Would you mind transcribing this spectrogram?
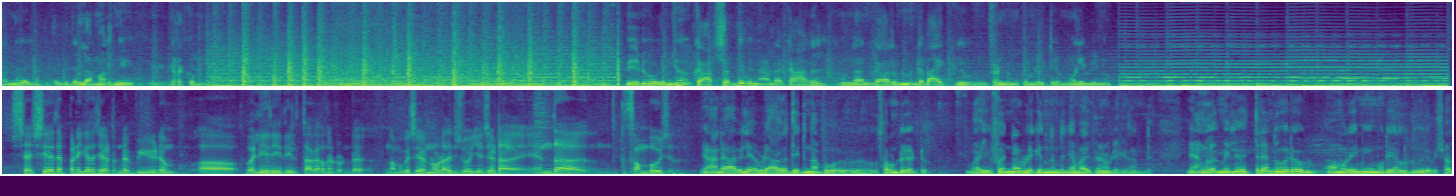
വന്നു കഴിഞ്ഞപ്പോഴത്തേക്ക് ഇതെല്ലാം മറിഞ്ഞ് കിടക്കും വീട് പൊളിഞ്ഞു. കാർ ഷെഡ് പിന്നെ അവിടെ കാറ് കാറും എന്റെ ബാക്ക് ഫ്രണ്ടും കംപ്ലീറ്റ് മോളി വീണു. ശശിയേത പണിക്കർ ചേട്ടന്റെ വീടും വലിയ രീതിയിൽ തകർന്നിട്ടുണ്ട്. നമുക്ക് ചേട്ടനോട് അതിന് ചോദിക്കാം. ചേട്ടാ എന്താ സംഭവിച്ചത്? ഞാൻ രാവിലെ അവിടെ ആകത്തിരുന്നപ്പോൾ സൗണ്ട് കേട്ടു. വൈഫ് എന്നെ വിളിക്കുന്നുണ്ട്. ഞാൻ വൈഫിനെ വിളിക്കുന്നുണ്ട്. ഞങ്ങൾ തമ്മിൽ ഇത്രയും ദൂരമേ ഉള്ളൂ. ആ മുറിയും ഈ മുറിയുള്ള ദൂരം. പക്ഷേ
